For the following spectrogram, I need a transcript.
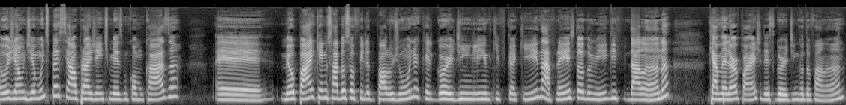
Hoje é um dia muito especial para a gente mesmo como casa. É... Meu pai, quem não sabe, eu sou filha do Paulo Júnior, aquele gordinho lindo que fica aqui na frente todo domingo, da Lana, que é a melhor parte desse gordinho que eu estou falando.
